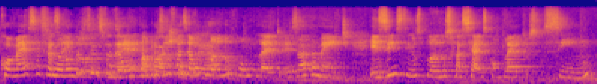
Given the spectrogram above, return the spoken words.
Começa fazendo, não, não precisa fazer, né? um, não precisa fazer um plano completo, exatamente. Existem os planos faciais completos? Sim,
